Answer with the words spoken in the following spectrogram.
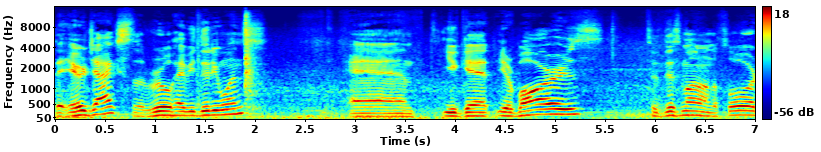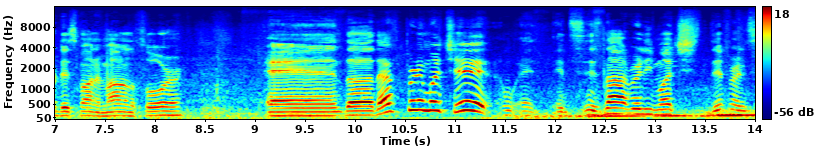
the air jacks, the real heavy duty ones, and you get your bars to dismount on the floor, dismount and mount on the floor, and uh, that's pretty much it. It's it's not really much difference.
